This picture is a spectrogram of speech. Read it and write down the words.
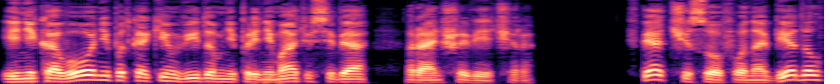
и никого ни под каким видом не принимать у себя раньше вечера. В пять часов он обедал,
